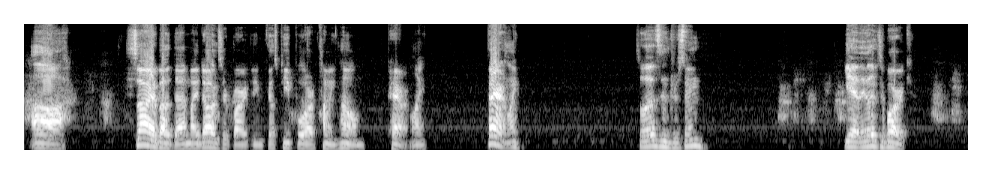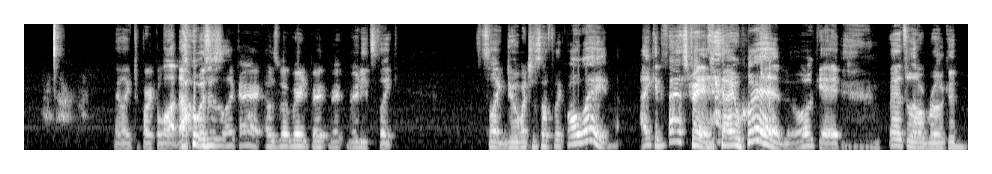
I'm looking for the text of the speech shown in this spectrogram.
Ah. Sorry about that. My dogs are barking because people are coming home. Apparently. Apparently. So that's interesting. Yeah, they like to bark. They like to bark a lot. That was just like, alright. I was ready, ready, ready to like, to like do a bunch of stuff. Like, oh wait, I can fast trade. I win. Okay. That's a little broken.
